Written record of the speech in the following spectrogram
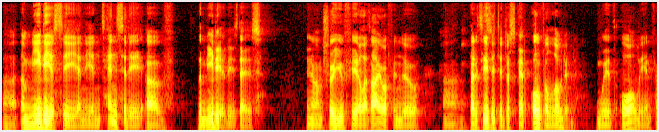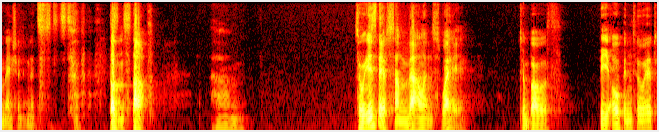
uh, immediacy and the intensity of the media these days. You know, I'm sure you feel, as I often do, uh, that it's easy to just get overloaded with all the information, and it's doesn't stop. Um, so, is there some balanced way to both be open to it,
